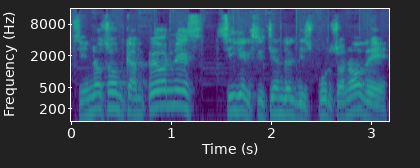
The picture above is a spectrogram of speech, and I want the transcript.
si no son campeones, sigue existiendo el discurso, ¿no? De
